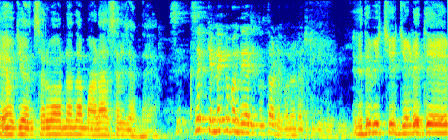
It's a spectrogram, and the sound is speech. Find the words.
ਇਹੋ ਜਿਹੇ ਅਨਸਰ ਵਾ ਉਹਨਾਂ ਦਾ ਮਾੜਾ ਅਸਰ ਜਾਂਦਾ ਆ। ਸਰ ਕਿੰਨੇ ਕੁ ਬੰਦੇ ਅੱਜ ਤੁਹਾਡੇ ਵੱਲੋਂ ਅਰੈਸਟ ਕੀਤੇ ਗਏ ਇਹਦੇ ਵਿੱਚ ਜਿਹੜੇ ਤੇ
